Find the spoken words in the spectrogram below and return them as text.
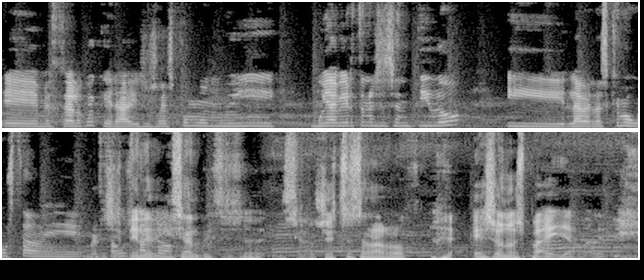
eh, mezclar lo que queráis. O sea, es como muy, muy abierto en ese sentido. Y la verdad es que me gusta, me, me pero está si tienes guisantes y se, los echas al arroz, eso no es paella, ¿vale?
